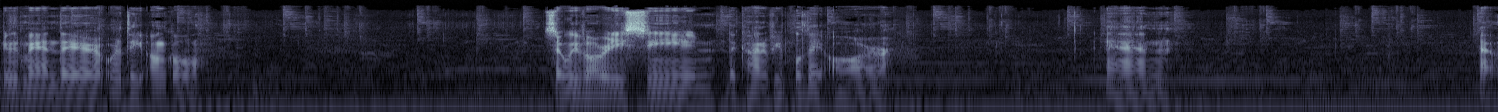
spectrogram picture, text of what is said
Dude Man there or the uncle. So we've already seen the kind of people they are. And Oh.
